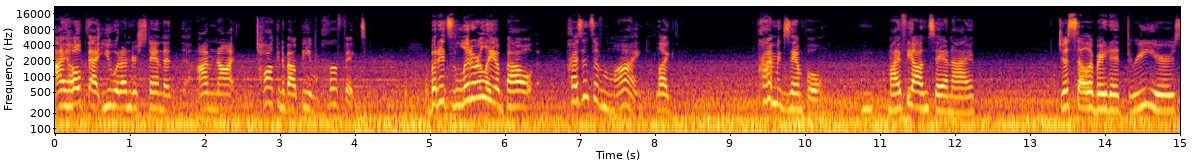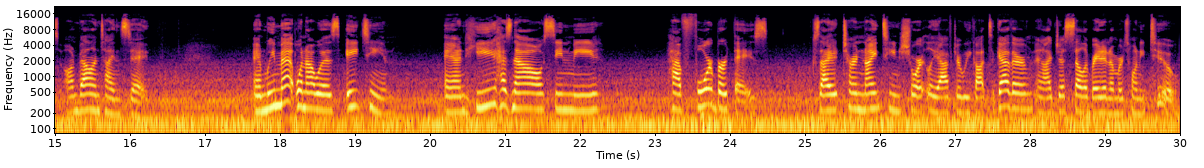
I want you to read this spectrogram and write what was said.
I hope that you would understand that I'm not talking about being perfect, but it's literally about presence of mind. Like, prime example, my fiance and I just celebrated three years on Valentine's Day. And we met when I was 18. And he has now seen me have four birthdays because I turned 19 shortly after we got together and I just celebrated number 22.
